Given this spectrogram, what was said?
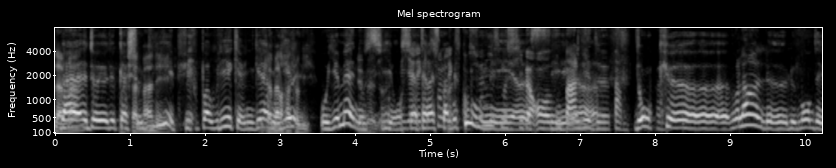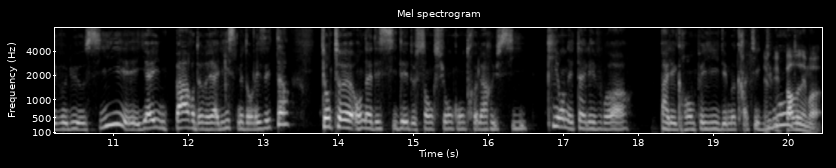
Bah, de, de Khashoggi. et- Et puis, il ne faut pas oublier qu'il y a une guerre au, Yé- au Yémen Yémen, aussi. ouais. On s'y intéresse pas beaucoup. Mais, aussi. euh, on- vous parliez euh, de. Pardon. donc euh, voilà, le, le monde évolue aussi et il y a une part de réalisme dans les États. Quand euh, on a décidé de sanctions contre la Russie, qui on est allé voir? Pas les grands pays démocratiques du Mais monde. Pardonnez-moi,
